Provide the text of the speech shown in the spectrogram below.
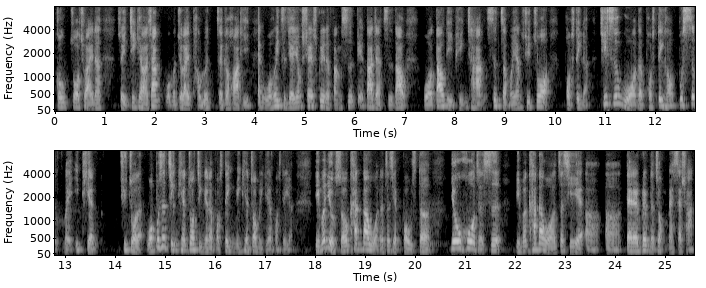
够做出来呢？所以今天晚上我们就来讨论这个话题。我会直接用 share screen 的方式给大家知道我到底平常是怎么样去做 posting 的。其实我的 posting 哦，不是每一天。去做的，我不是今天做今天的 posting，明天做明天的 posting 的。你们有时候看到我的这些 poster，又或者是你们看到我这些呃呃 Telegram 的这种 message 啊，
